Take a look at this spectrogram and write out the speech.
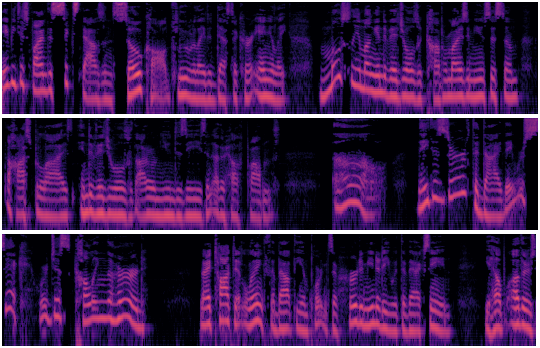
maybe just 5 to 6,000 so called flu related deaths occur annually, mostly among individuals with compromised immune system, the hospitalized, individuals with autoimmune disease, and other health problems. Oh, they deserve to die. They were sick. We're just culling the herd. And I talked at length about the importance of herd immunity with the vaccine. You help others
